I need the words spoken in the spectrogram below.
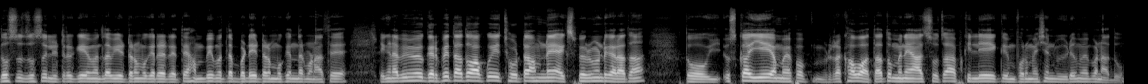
200 200 लीटर के मतलब ये ड्रम वगैरह रहते हैं, हम भी मतलब बड़े ड्रमों के अंदर बनाते हैं। लेकिन अभी मैं घर पे था तो आपको ये छोटा हमने एक्सपेरिमेंट करा था तो उसका ये हमें रखा हुआ था तो मैंने आज सोचा आपके लिए एक इन्फॉर्मेशन वीडियो में बना दूँ।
